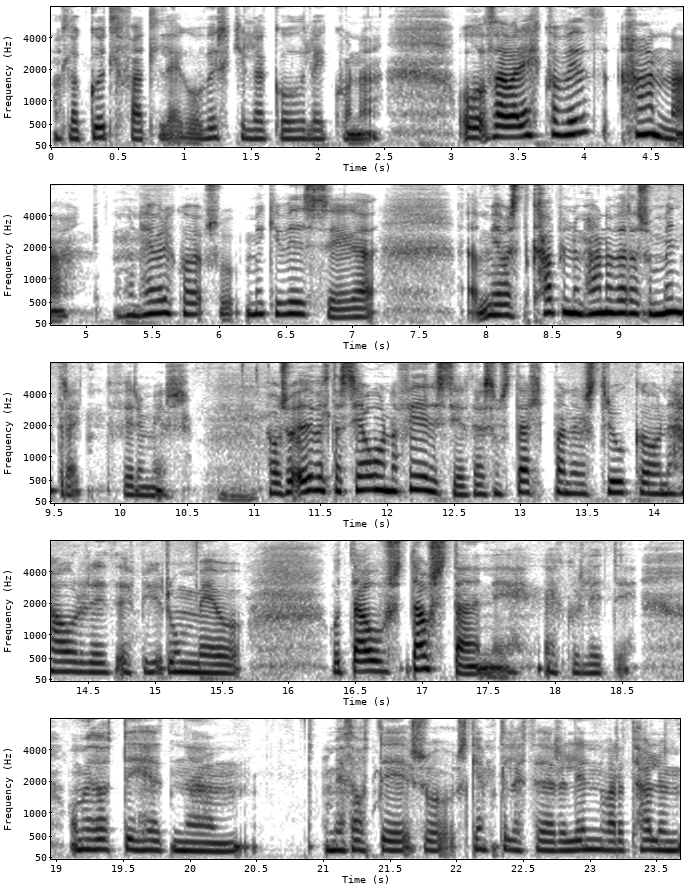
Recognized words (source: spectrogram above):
náttúrulega gullfalleg og virkilega góð leikona og það var eitthvað við hana hún hefur eitthvað svo mikið við sig að, að mér varst kaplinum hana verða svo myndræn fyrir mér mm. það var svo auðvelt að sjá hana fyrir sér þar sem stelpan er að strjúka henni hárið upp í rúmi og, og dá, dástaðinni eitthvað liti og mér þótti hérna mér þótti svo skemmtilegt þegar Linn var að tala um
